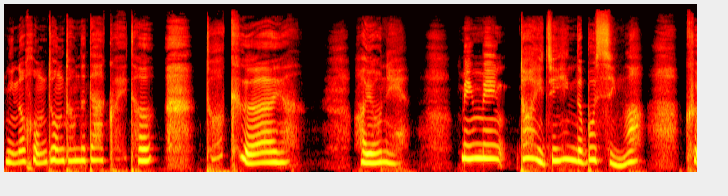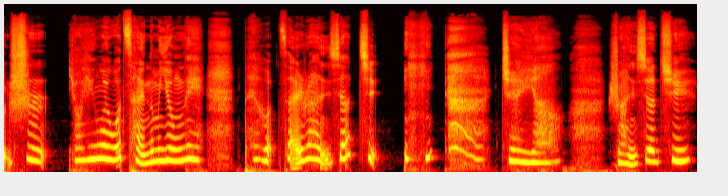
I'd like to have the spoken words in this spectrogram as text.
你那红彤彤的大龟头，多可爱呀！还有你，明明都已经硬的不行了，可是又因为我踩那么用力，被我踩软下去。这样软下去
